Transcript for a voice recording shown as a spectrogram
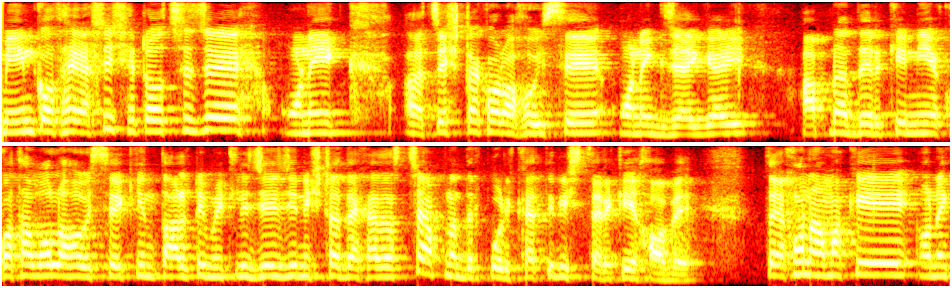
মেইন কথায় আসি, সেটা হচ্ছে যে অনেক চেষ্টা করা হয়েছে অনেক জায়গায়। আপনাদেরকে নিয়ে কথা বলা হয়েছে কিন্তু আলটিমেটলি যে জিনিসটা দেখা যাচ্ছে আপনাদের পরীক্ষা তিরিশ তারিখেই হবে। তো এখন আমাকে অনেক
